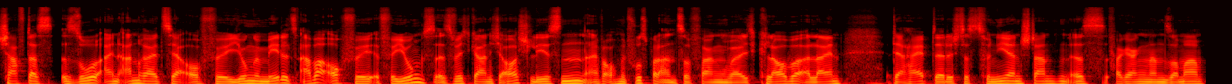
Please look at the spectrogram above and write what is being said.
schafft das so einen Anreiz ja auch für junge Mädels, aber auch für, für Jungs, das will ich gar nicht ausschließen, einfach auch mit Fußball anzufangen, weil ich glaube, allein der Hype, der durch das Turnier entstanden ist, vergangenen Sommer,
